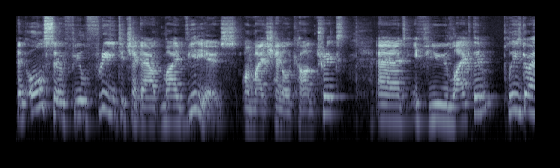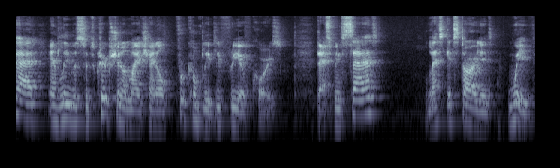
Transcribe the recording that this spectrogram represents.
And also feel free to check out my videos on my channel Kaan Tricks. And if you like them, please go ahead and leave a subscription on my channel for completely free of course. That's been said, let's get started with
